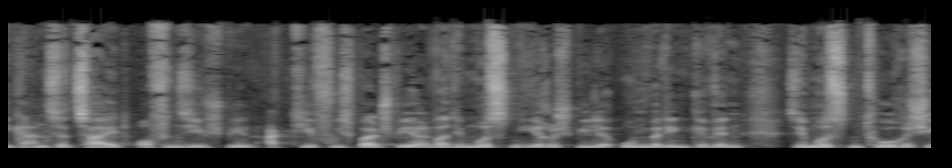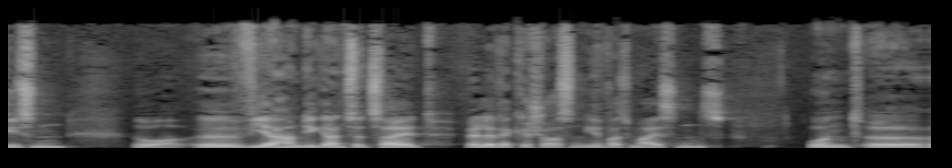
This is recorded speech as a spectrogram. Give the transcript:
die ganze Zeit offensiv spielen, aktiv Fußball spielen, weil sie mussten ihre Spiele unbedingt gewinnen. Sie mussten Tore schießen. So, äh, wir haben die ganze Zeit Bälle weggeschossen, jedenfalls meistens. Und äh,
